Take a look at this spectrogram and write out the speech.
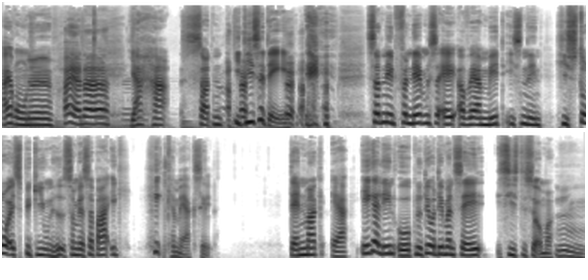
Hej Rune. Hej Anna. Jeg har sådan i disse dage sådan en fornemmelse af at være midt i sådan en historisk begivenhed, som jeg så bare ikke helt kan mærke selv. Danmark er ikke alene åbnet, det var det, man sagde sidste sommer. Mm.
